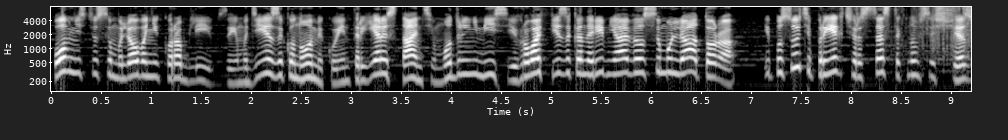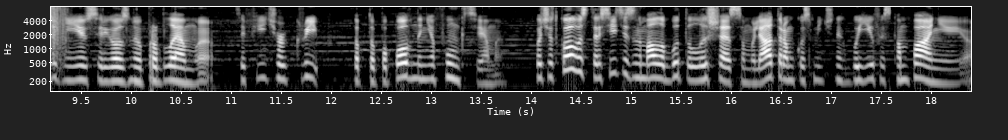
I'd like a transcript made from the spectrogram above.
повністю симульовані кораблі, взаємодія з економікою, інтер'єри станцій, модульні місії, ігрова фізика на рівні авіасимулятора. І по суті, проєкт через це стикнувся ще з однією серйозною проблемою: це feature creep, тобто поповнення функціями. Початково Star Citizen мало бути лише симулятором космічних боїв із кампанією,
